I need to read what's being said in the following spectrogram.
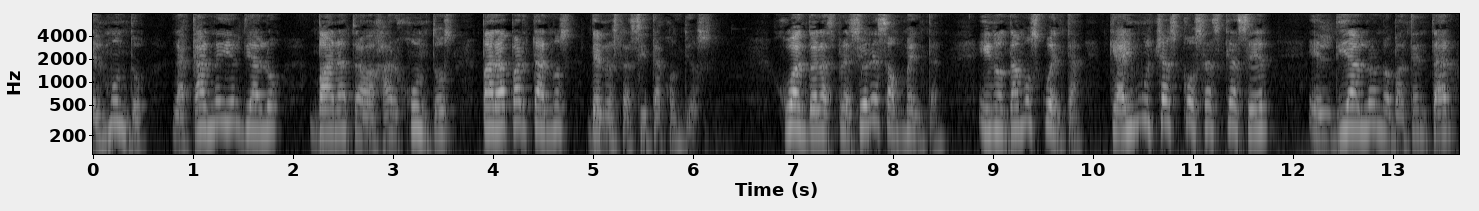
el mundo, la carne y el diablo van a trabajar juntos para apartarnos de nuestra cita con Dios. Cuando las presiones aumentan y nos damos cuenta que hay muchas cosas que hacer, el diablo nos va a tentar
